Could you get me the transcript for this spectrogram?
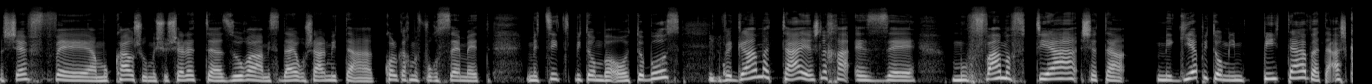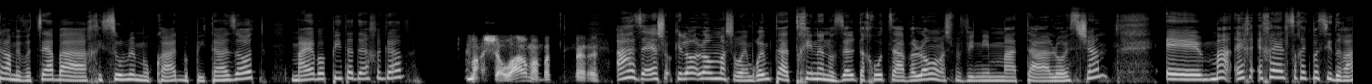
השף אה, המוכר שהוא משושלת אזורה, המסעדה הירושלמית הכל כך מפורסמת, מציץ פתאום באוטובוס, וגם אתה, יש לך איזה מופע מפתיע שאתה מגיע פתאום עם פיתה, ואתה אשכרה מבצע בה חיסול ממוקד בפיתה הזאת. מה היה בפיתה דרך אגב? מה, שווארמה? מה זאת אומרת? אה, זה היה, ש... כי לא, לא ממש רואים, רואים את הטחינה נוזלת החוצה, אבל לא ממש מבינים מה אתה לועס שם. אה, מה, איך, איך היה לשחק בסדרה?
